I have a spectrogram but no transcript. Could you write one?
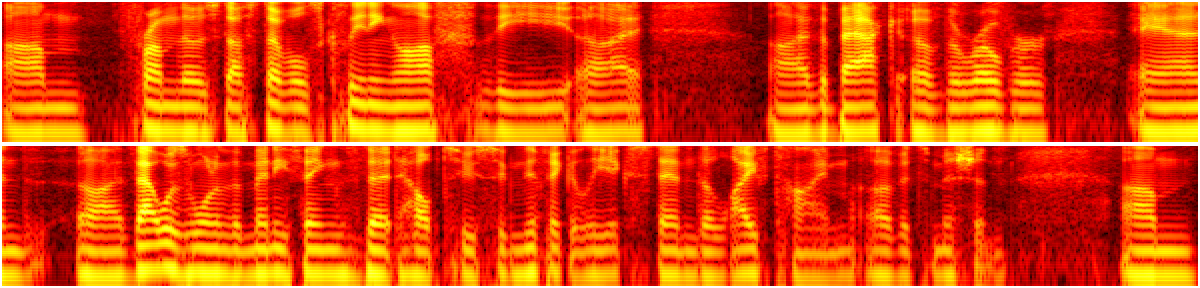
um, from those dust devils cleaning off the uh, uh, the back of the rover. And uh, that was one of the many things that helped to significantly extend the lifetime of its mission. Um,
